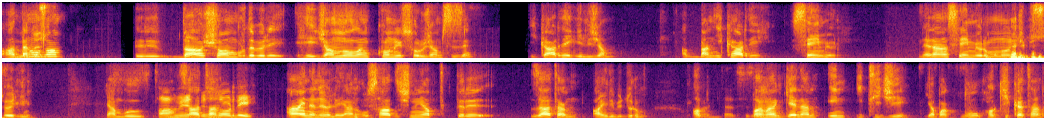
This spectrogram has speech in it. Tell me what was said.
Abi ben o zaman e, daha şu an burada böyle heyecanlı olan konuyu soracağım size. Icardi'ye geleceğim. Abi ben Icardi'yi sevmiyorum. Neden sevmiyorum onu önce bir söyleyeyim. Yani bu Tahmin zaten zor değil. Aynen öyle yani o sağ dışını yaptıkları zaten ayrı bir durum. Abi Karaktersiz. bana gelen en itici ya bak bu hakikaten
